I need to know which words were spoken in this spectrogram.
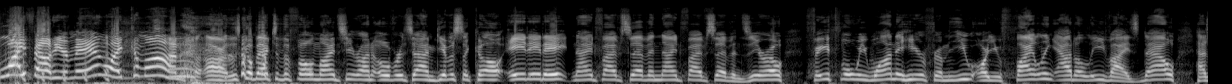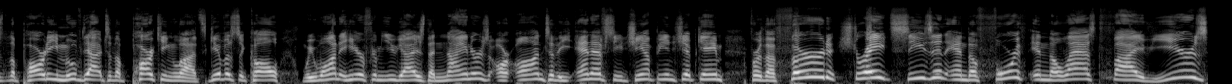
life out here, man. Like, come on. All right, let's go back to the phone lines here on overtime. Give us a call 888-957-9570. Faithful, we want to hear from you. Are you filing out of Levi's now? Has the party moved out to the parking lots? Give us a call. We want to hear from you guys. The Niners are on to the NFC Championship game for the third straight season and the fourth in the last 5 years.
